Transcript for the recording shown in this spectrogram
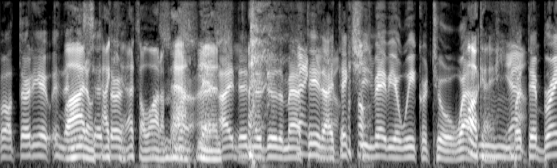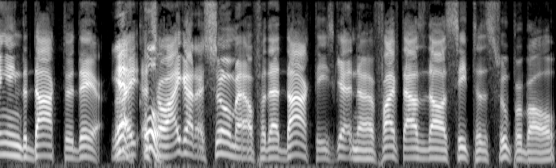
Well, 38. and Well, then I you don't. said I 30 can't, that's a lot of So, math, I- man. I, didn't do the math Thank you, either. I think she's maybe a week or two away. Okay, yeah. But they're bringing the doctor there. Yeah, right? Cool. so I got to assume, Al, for that doctor, he's getting a $5,000 seat to the Super Bowl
